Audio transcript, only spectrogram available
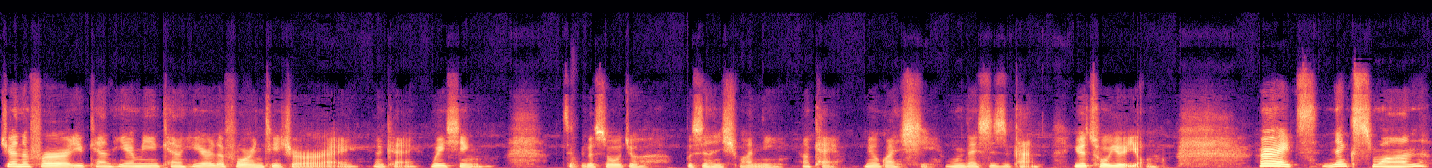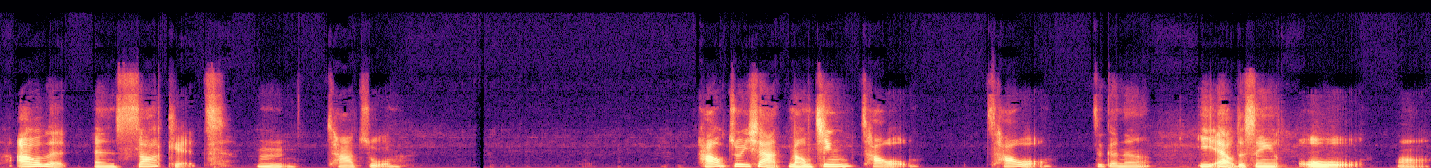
Jennifer, you can hear me, can hear the foreign teacher, alright? OK. 微信这个时候就不是很喜欢你。OK. 没有关系，我们再试试看，越挫越勇。All right, next one, outlet and socket。嗯，插座。 好，注意一下毛巾 towel towel 这个呢，e l 的声音哦啊，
